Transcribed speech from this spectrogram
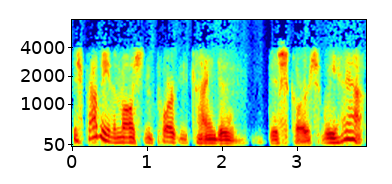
is probably the most important kind of discourse we have.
